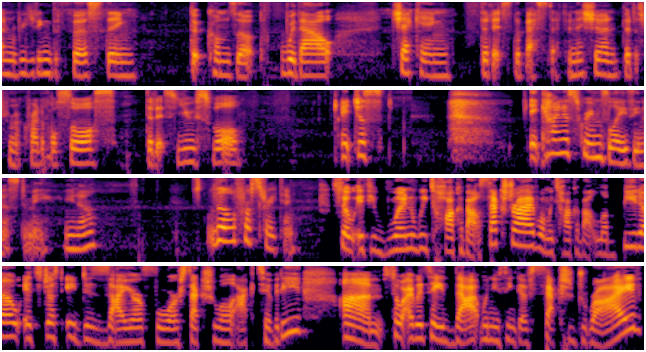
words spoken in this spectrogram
and reading the first thing that comes up without checking that it's the best definition, that it's from a credible source, that it's useful? It just it kind of screams laziness to me, you know? A little frustrating. So if you when we talk about sex drive, when we talk about libido, it's just a desire for sexual activity. Um, so I would say that when you think of sex drive,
